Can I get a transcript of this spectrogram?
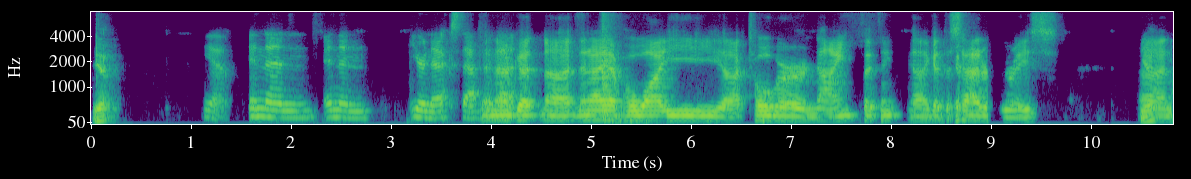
Yeah. Yeah, and then and then you're next after and that. I've got uh, then I have Hawaii October 9th, I think. Uh, I got the Saturday race. Yeah. Uh, and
